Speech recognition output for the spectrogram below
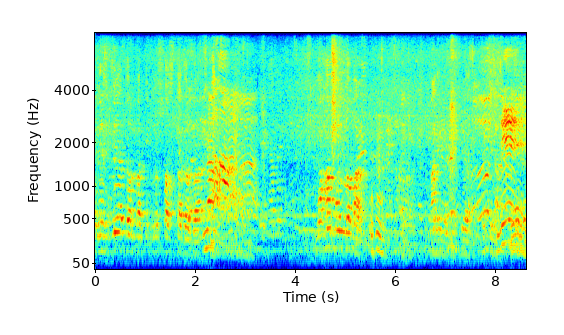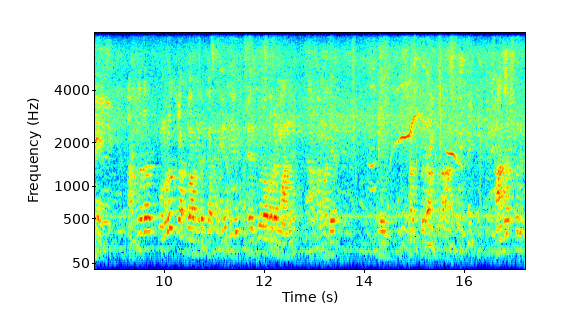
এনএসবিআর দরবার কি সস্তা দরবার? এখানে মহামূল্যবান আপনারা অনুরোধ রাখব আমাদের কাছে যদি ফেসবুক আবার মানে আমাদের মাজার শরীফ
